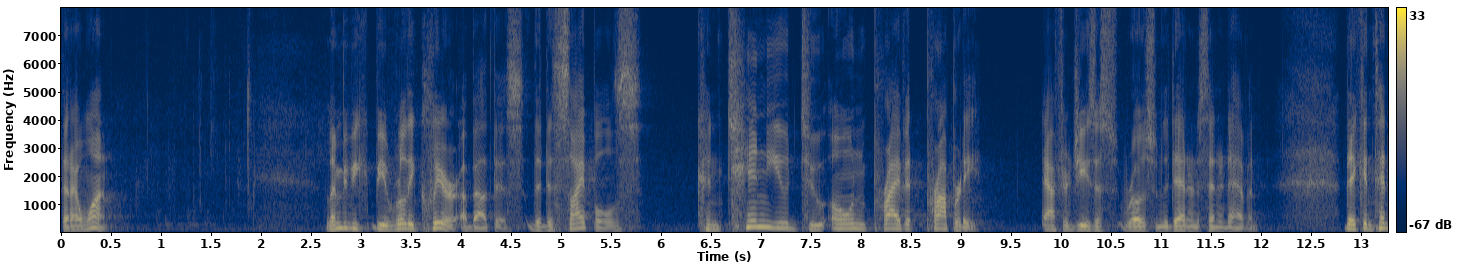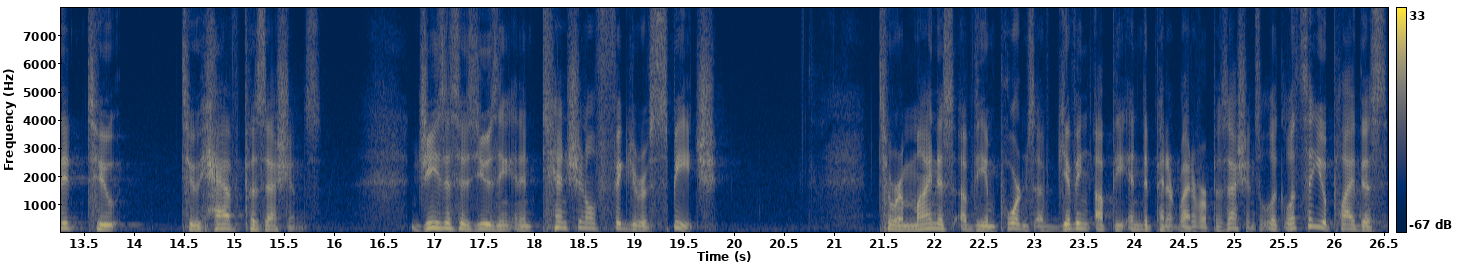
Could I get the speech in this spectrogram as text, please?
that I want. Let me be, be really clear about this. The disciples continued to own private property after Jesus rose from the dead and ascended to heaven. They continued to, to have possessions. Jesus is using an intentional figure of speech to remind us of the importance of giving up the independent right of our possessions. Look, let's say you applied this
